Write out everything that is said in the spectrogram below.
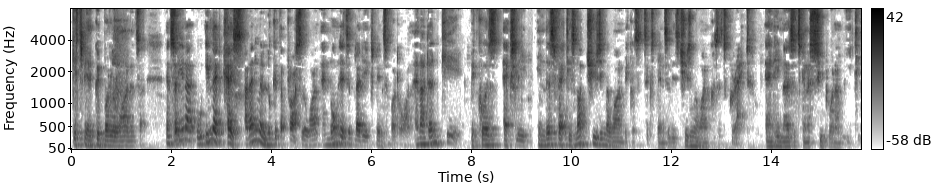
gets me a good bottle of wine and so. And so, you know, in that case, I don't even look at the price of the wine, and normally it's a bloody expensive bottle of wine, and I don't care because actually, in this fact, he's not choosing the wine because it's expensive. He's choosing the wine because it's great, and he knows it's going to suit what I'm eating.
